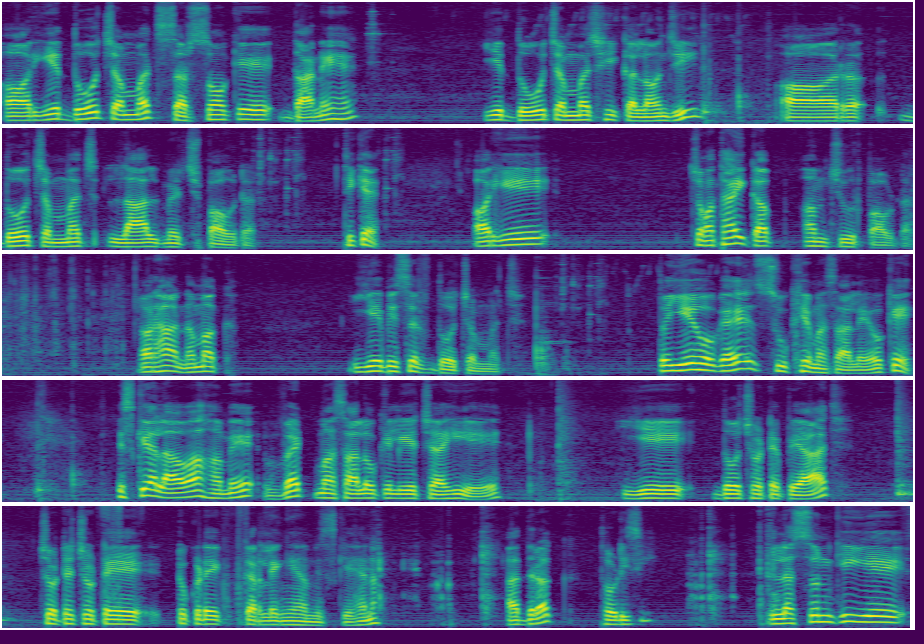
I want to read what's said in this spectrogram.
और ये दो चम्मच सरसों के दाने हैं। ये दो चम्मच ही कलौजी और दो चम्मच लाल मिर्च पाउडर, ठीक है? और ये चौथाई कप अमचूर पाउडर। और हाँ नमक, ये भी सिर्फ़ दो चम्मच। तो ये हो गए सूखे मसाले, ओके? इसके अलावा हमें वेट मसालों के लिए चाहिए ये दो छोटे प्याज छोटे छोटे टुकड़े कर लेंगे हम इसके, है ना? अदरक थोड़ी सी लहसुन की ये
